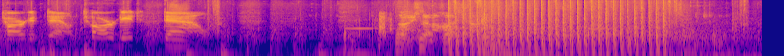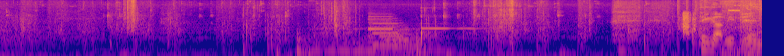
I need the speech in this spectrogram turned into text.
Target down. Target down. Watch out, They got me pinned.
